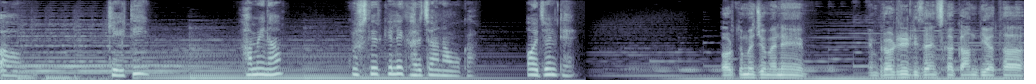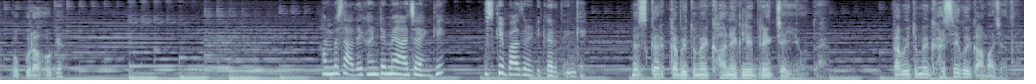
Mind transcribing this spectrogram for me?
अ, केटी हमें ना कुछ देर के लिए घर जाना होगा। अर्जेंट है। और तुम्हें जो मैंने एम्ब्रॉयडरी डिज़ाइन का काम दिया था वो पूरा हो गया? हम बस आधे घंटे में आ जाएँगे उसके बाद रेडी कर देंगे। मिसकर कभी तुम्हें खाने के लिए ब्रेक चाहिए होता है। कभी तुम्हें घर से कोई काम आ जाता है।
